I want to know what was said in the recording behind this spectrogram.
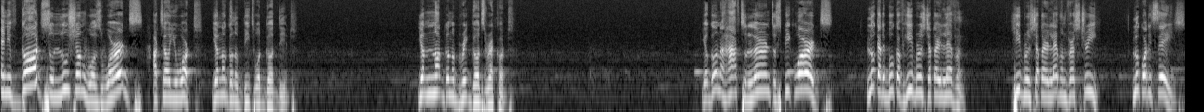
And if God's solution was words, I'll tell you what, you're not going to beat what God did. You're not going to break God's record. you're going to have to learn to speak words. Look at the book of Hebrews, chapter 11. Hebrews, chapter 11, verse 3. Look what it says.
